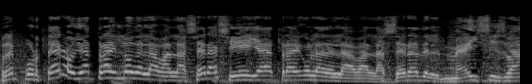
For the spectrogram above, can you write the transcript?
reportero, ¿ya traes lo de la balacera? Sí, ya traigo la de la balacera del Macy's, va.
